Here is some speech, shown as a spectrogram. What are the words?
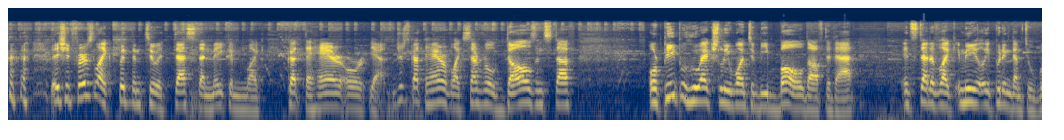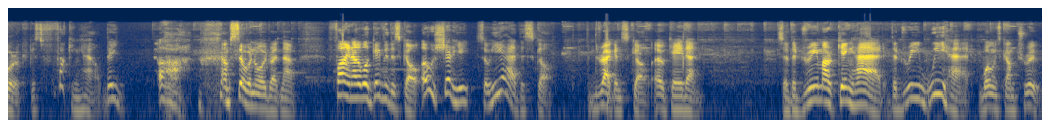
they should first like put them to a test and make them like cut the hair or yeah, just cut the hair of like several dolls and stuff. Or people who actually want to be bald after that. Instead of like immediately putting them to work. Because fucking hell, they Ah, I'm so annoyed right now. Fine, I will give you the skull. Oh shit, he so he had the skull. The dragon skull. Okay then. So the dream our king had, the dream we had, won't come true.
